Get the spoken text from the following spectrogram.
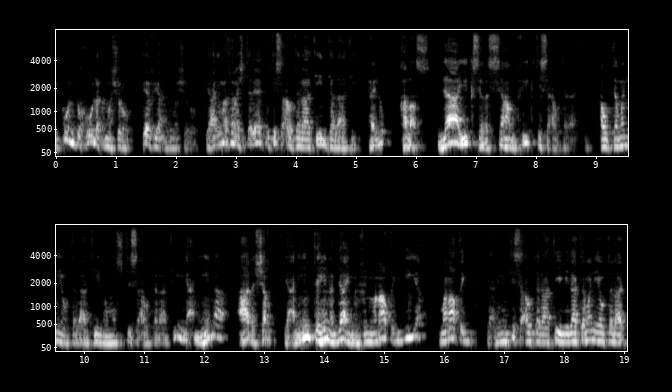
يكون دخولك مشروع. كيف يعني مشروع؟ يعني مثلا اشتريت ب 39 30 حلو. خلاص. لا يكسر السهم فيك 39 أو 38 ونص 39 يعني هنا هذا شرط. يعني أنت هنا دائما في المناطق دي مناطق يعني من 39 إلى 38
